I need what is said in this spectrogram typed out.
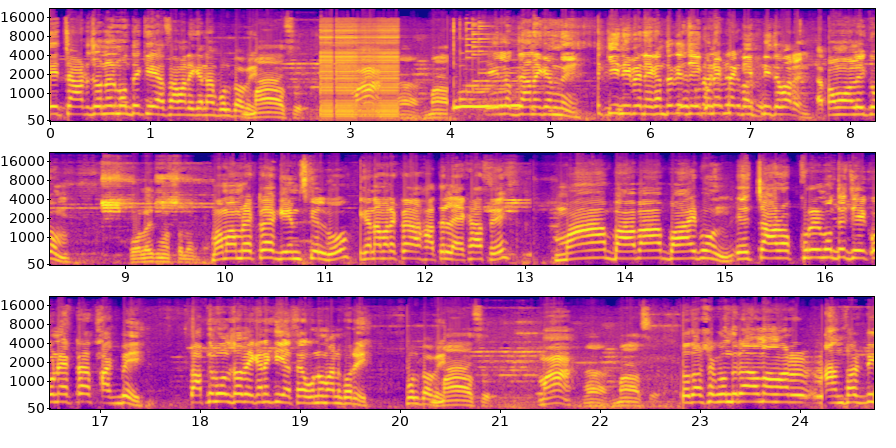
এই চারজনের মধ্যে কে আছে আমার এখানে বলতে হবে? মা আছে। মা? হ্যাঁ এই লোক জানে কেমনে? কি নিবেন? এখান থেকে যে কোনো একটা গিফট নিতে পারেন। আসসালামু আলাইকুম। ওয়ালাইকুম আসসালাম। মামা আমরা একটা গেমস খেলব। এখানে আমার একটা হাতে লেখা আছে। মা বাবা ভাই বোন এই চার অক্ষরের মধ্যে যে কোনো একটা থাকবে। তো আপনি বলতে হবে এখানে কি আছে? অনুমান করে বলতে হবে। মা আছে। মা? হ্যাঁ মা আছে। তো দর্শক বন্ধুরা আমার আনসারটি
